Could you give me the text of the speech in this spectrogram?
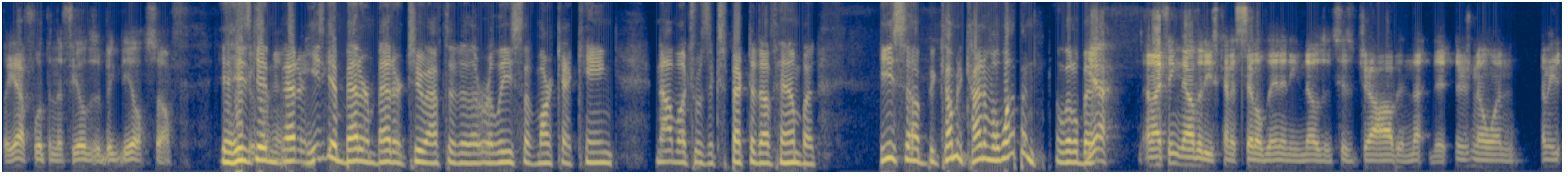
but yeah, flipping the field is a big deal. So Yeah, he's getting better. He's getting better and better too after the release of Marquette King. Not much was expected of him, but he's uh, becoming kind of a weapon a little bit. yeah, and I think now that he's kind of settled in and he knows it's his job, and that, that there's no one. I mean,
